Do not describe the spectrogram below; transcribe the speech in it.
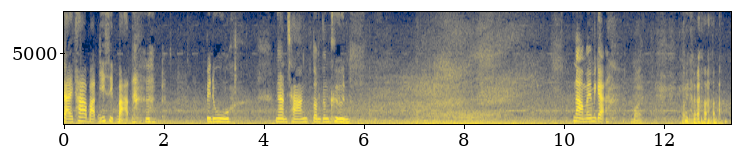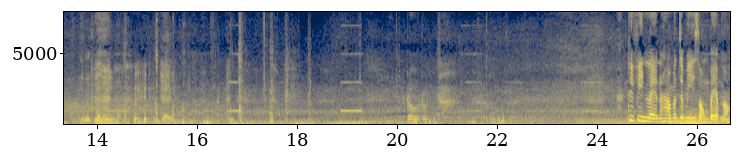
จ่ายค่าบัตรยี่สิบบาท ไปดูงานช้างตอนกลางคืนหนาวไหมมิกะ Mai. Det var kul när vi var. รอรถที่ฟินแลนด์นะคะ มันจะมีสองแบบเนาะ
